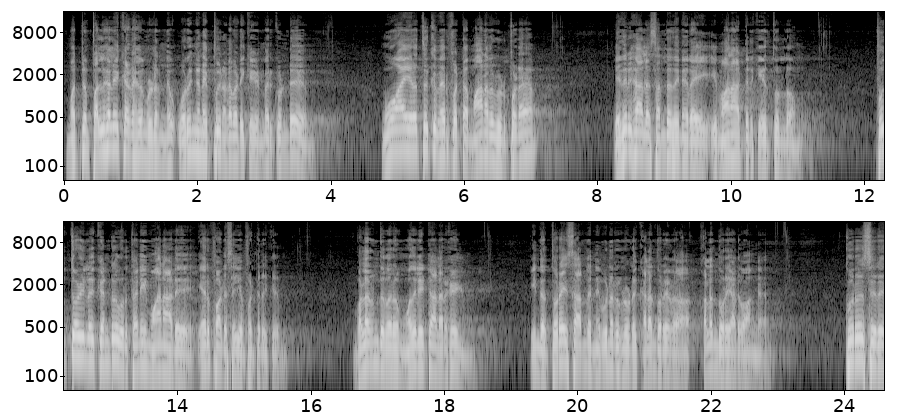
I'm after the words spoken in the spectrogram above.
மற்றும் பல்கலைக்கழகங்களுடன் ஒருங்கிணைப்பு நடவடிக்கைகள் மேற்கொண்டு மூவாயிரத்துக்கும் மேற்பட்ட மாணவர்கள் உட்பட எதிர்கால சந்ததியினரை இம்மாநாட்டிற்கு ஈர்த்துள்ளோம். புத்தொழிலுக்கென்று ஒரு தனி மாநாடு ஏற்பாடு செய்யப்பட்டிருக்கு. வளர்ந்து வரும் முதலீட்டாளர்கள் இந்த துறை சார்ந்த நிபுணர்களோடு கலந்துரையா கலந்துரையாடுவாங்க. குறு சிறு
